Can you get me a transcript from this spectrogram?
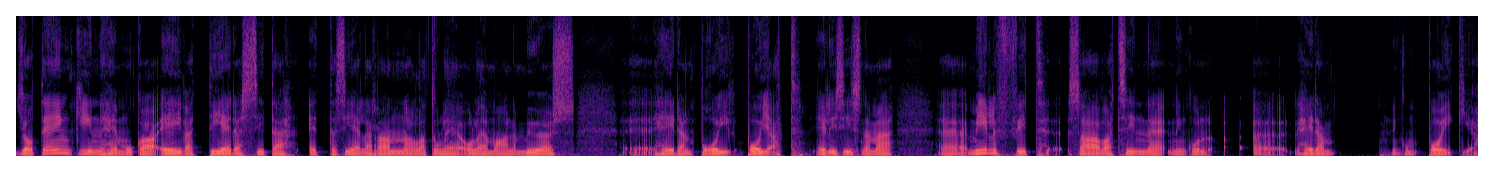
jotenkin he mukaan eivät tiedä sitä, että siellä rannalla tulee olemaan myös heidän poi- pojat. Eli siis nämä milfit saavat sinne niin kuin, heidän niin kuin poikia,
